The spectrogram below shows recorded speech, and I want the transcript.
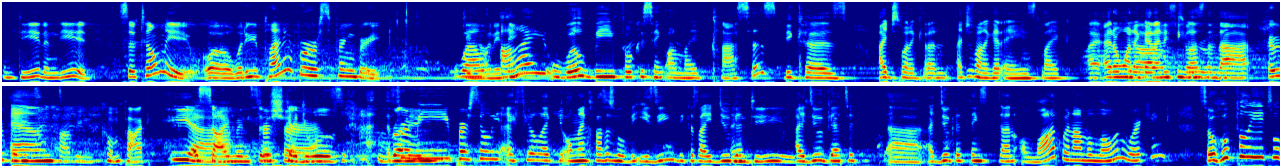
Indeed, indeed. So tell me, uh, what are you planning for spring break? Well, I will be focusing on my classes because I just want to get I just want to get A's. Like I, I don't want to Yeah, get anything less than that. Everybody's And having compact Yeah, assignments and sure. schedules Uh, running. For me personally, I feel like the online classes will be easy because I do get Indeed. I do get it uh, I do get things done a lot when I'm alone working. So hopefully it will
